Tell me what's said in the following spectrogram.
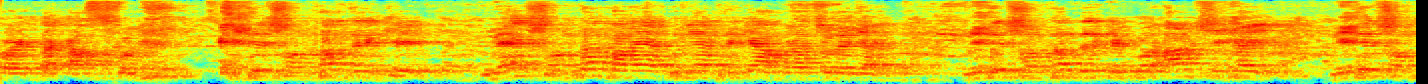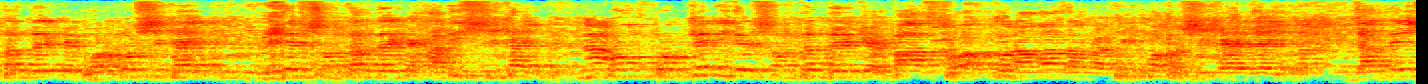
কয়েকটা কাজ করি। নিজের সন্তানদেরকে ন্যায় সন্তান বানায় দুনিয়া থেকে আমরা চলে যাই। নিজের সন্তানদেরকে কোরআন শিখাই নিজের সন্তানদেরকে ধর্ম শিখাই নিজের সন্তানদেরকে হাদিস শিখাই কমপক্ষে নিজের সন্তানদেরকে পাঁচ ওয়াক্ত নামাজ আমরা ঠিক মতো শিখাই যাই। যাতে এই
